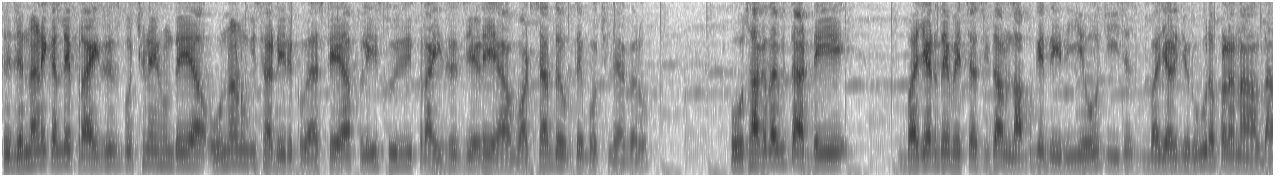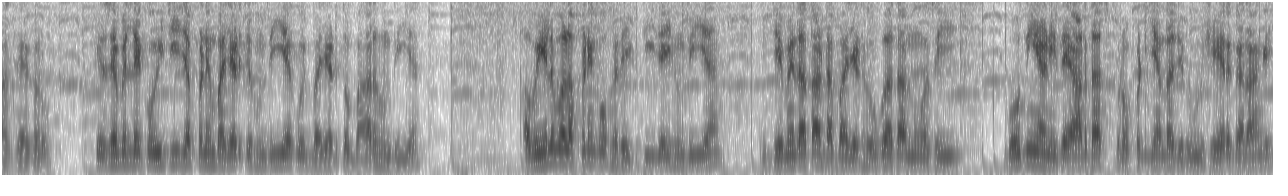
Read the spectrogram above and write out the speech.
ਤੇ ਜਿਨ੍ਹਾਂ ਨੇ ਇਕੱਲੇ ਪ੍ਰਾਈਜ਼ਸ ਪੁੱਛਣੇ ਹੁੰਦੇ ਆ, ਉਹਨਾਂ ਨੂੰ ਵੀ ਸਾਡੀ ਰਿਕੁਐਸਟ ਆ ਪਲੀਜ਼ ਤੁਸੀਂ ਪ੍ਰਾਈਜ਼ਸ ਜਿਹੜੇ ਆ, WhatsApp ਦੇ ਉੱਤੇ ਪੁੱਛ ਲਿਆ ਕਰੋ। ਹੋ ਸਕਦਾ ਵੀ ਤੁਹਾਡੇ ਬਜਟ ਦੇ ਵਿੱਚ ਅਸੀਂ ਤੁਹਾਨੂੰ ਲੱਭ ਕੇ ਦੇ ਦਈਏ ਉਹ ਚੀਜ਼ ਬਜਟ ਜ਼ਰੂਰ ਆਪਣਾ ਨਾਲ ਦੱਸ ਦਿਆ ਕਰੋ। ਕਿਸੇ ਵੇਲੇ ਕੋਈ ਚੀਜ਼ ਆਪਣੇ ਬਜਟ 'ਚ ਹੁੰਦੀ ਆ, ਕੋਈ ਬਜਟ ਤੋਂ ਬਾਹਰ ਹੁੰਦੀ ਆ। ਅਵੇਲੇਬਲ ਆਪਣੇ ਕੋਲ ਹਰੇਕ ਚੀਜ਼ ਹੀ ਹੁੰਦੀ ਆ। ਜਿਵੇਂ ਦਾ ਤੁਹਾਡਾ ਬਜਟ ਹੋਊਗਾ, ਤੁਹਾਨੂੰ ਅਸੀਂ ਬਹੁਤੀਆਂ ਨਹੀਂ ਤੇ 8-10 ਪ੍ਰਾਪਰਟੀਆਂ ਦਾ ਜ਼ਰੂਰ ਸ਼ੇਅਰ ਕਰਾਂਗੇ,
